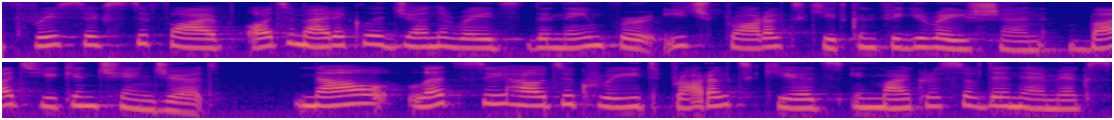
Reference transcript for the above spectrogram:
365 automatically generates the name for each product kit configuration, but you can change it. Now, let's see how to create product kits in Microsoft Dynamics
